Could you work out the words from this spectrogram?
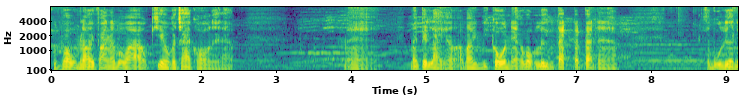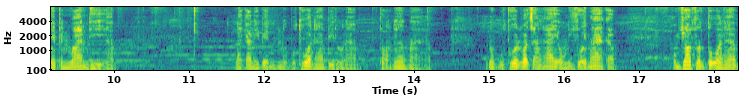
คุณพ่อผมเล่าให้ฟังแล้วบอกว่าเอาเคี้ยวกระชากคอเลยนะครับแม่ ไม่เป็นไรครับเอาไปมิโกนเนี่ยเขาบอกลื่นแปดแปดแปดเลยนะครับ สบู่เลือดเนี่ยเป็นว่านดีครับ รายการนี้เป็นหลวงปู่ทวดนะครับพี่ดูนะครับ ต่อเนื่องมาครับ หลวงปู่ทวดวัดช้างให้องค์นี้สวยมากครับ ผมชอบส่วนตัวนะครับ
